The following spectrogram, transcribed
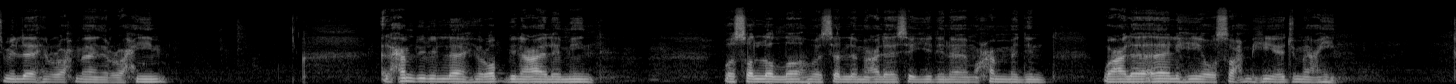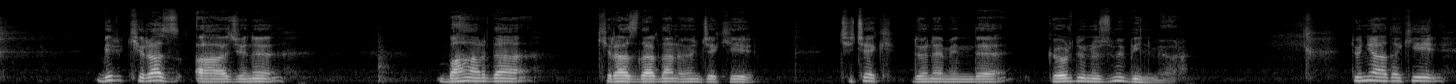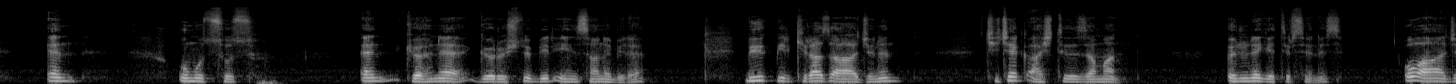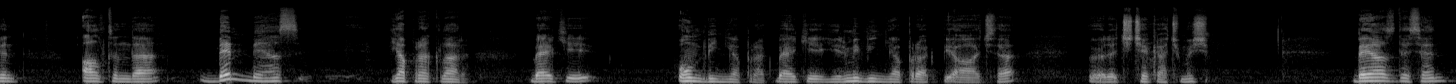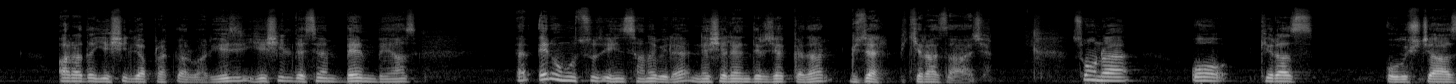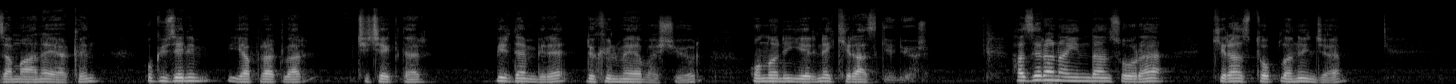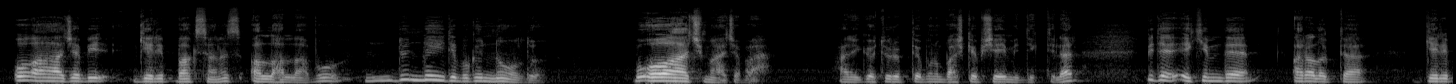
Bismillahirrahmanirrahim. Elhamdülillahi Rabbil alemin. Ve sallallahu ve sellem ala seyyidina Muhammedin ve ala alihi ve sahbihi ecma'in. Bir kiraz ağacını baharda kirazlardan önceki çiçek döneminde gördünüz mü bilmiyorum. Dünyadaki en umutsuz, en köhne görüşlü bir insanı bile büyük bir kiraz ağacının çiçek açtığı zaman önüne getirseniz o ağacın altında bembeyaz yapraklar belki 10 bin yaprak belki 20 bin yaprak bir ağaçta böyle çiçek açmış beyaz desen arada yeşil yapraklar var. Yeşil desem bembeyaz. Yani en umutsuz insanı bile neşelendirecek kadar güzel bir kiraz ağacı. Sonra o kiraz oluşacağı zamana yakın o güzelim yapraklar, çiçekler birdenbire dökülmeye başlıyor. Onların yerine kiraz geliyor. Haziran ayından sonra kiraz toplanınca o ağaca bir gelip baksanız Allah Allah bu dün neydi bugün ne oldu? Bu o ağaç mı acaba? Hani götürüp de bunu başka bir şey mi diktiler? Bir de Ekim'de, Aralık'ta gelip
